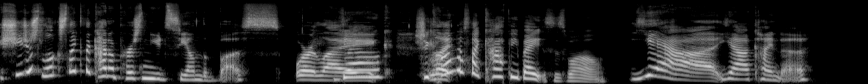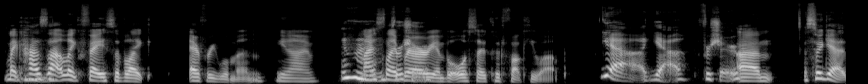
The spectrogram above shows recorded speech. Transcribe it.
she just looks like the kind of person you'd see on the bus, or like, Yeah. yeah, She kind Like- of looks like Kathy Bates as well. yeah, yeah, kinda. Like has Mhm. that like face of like every woman, you know, Mhm, nice for sure. librarian, but also could fuck you up. Yeah, yeah, for sure. Um. So yeah,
